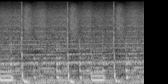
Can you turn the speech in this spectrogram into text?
Música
